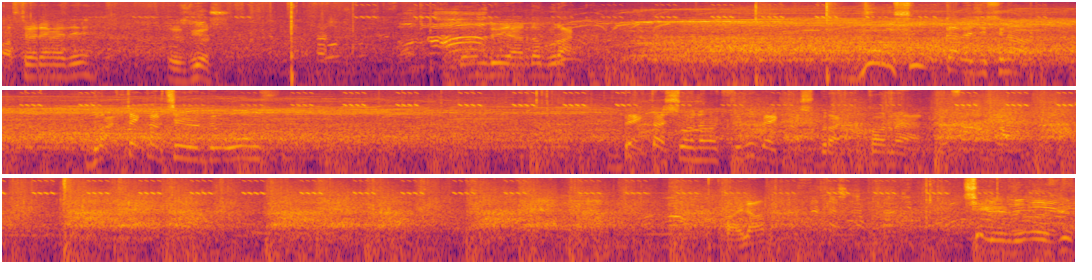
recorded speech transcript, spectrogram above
pas veremedi. Özgür. Döndüğü yerde Burak. Vuruşu kaleci Sinan. Burak tekrar çevirdi. Oğuz. Bektaş'la oynamak istedi. Bektaş bıraktı. Korner. Taylan. Çevirdi Özgür.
